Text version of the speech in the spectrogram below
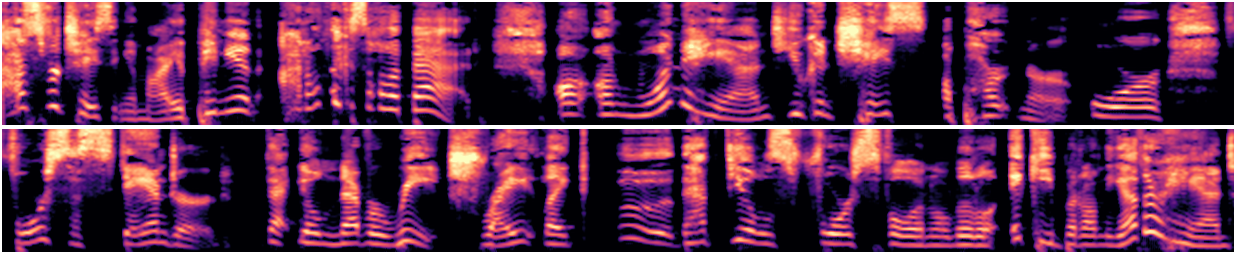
As for chasing, in my opinion, I don't think it's all that bad. On, on, one hand, you can chase a partner or force a standard that you'll never reach, right? Like, ugh, that feels forceful and a little icky. But on the other hand,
